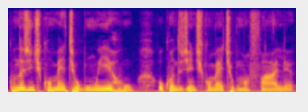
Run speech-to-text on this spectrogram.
Quando a gente comete algum erro, ou quando a gente comete alguma falha,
